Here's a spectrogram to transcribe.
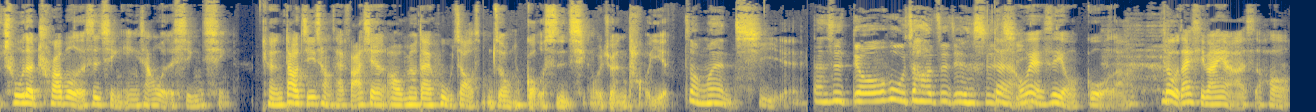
出的 trouble 的事情影响我的心情。可能到机场才发现哦，我没有带护照，什么这种狗事情，我觉得很讨厌。这种会很气耶。但是丢护照这件事情，对啊我也是有过啦。就我在西班牙的时候，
